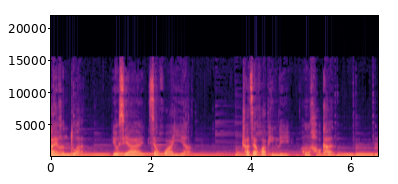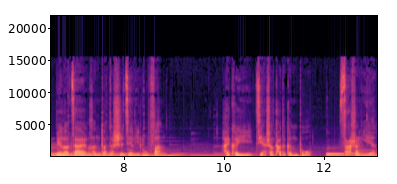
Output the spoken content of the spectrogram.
爱很短，有些爱像花一样，插在花瓶里很好看，为了在很短的时间里怒放，还可以剪上它的根部。”撒上盐，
